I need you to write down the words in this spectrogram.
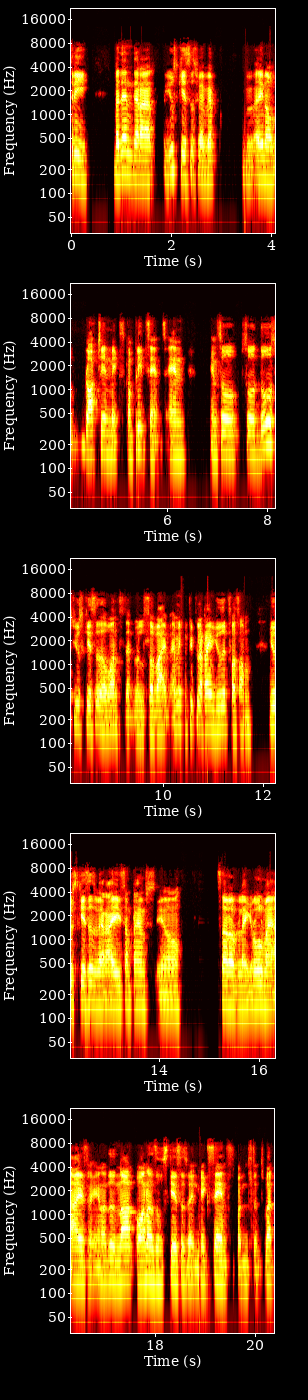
3, but then there are use cases where Web, you know, blockchain makes complete sense. And and so so those use cases are ones that will survive. I mean people are trying to use it for some use cases where i sometimes you know sort of like roll my eyes like you know this is not one of those cases where it makes sense for instance. But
